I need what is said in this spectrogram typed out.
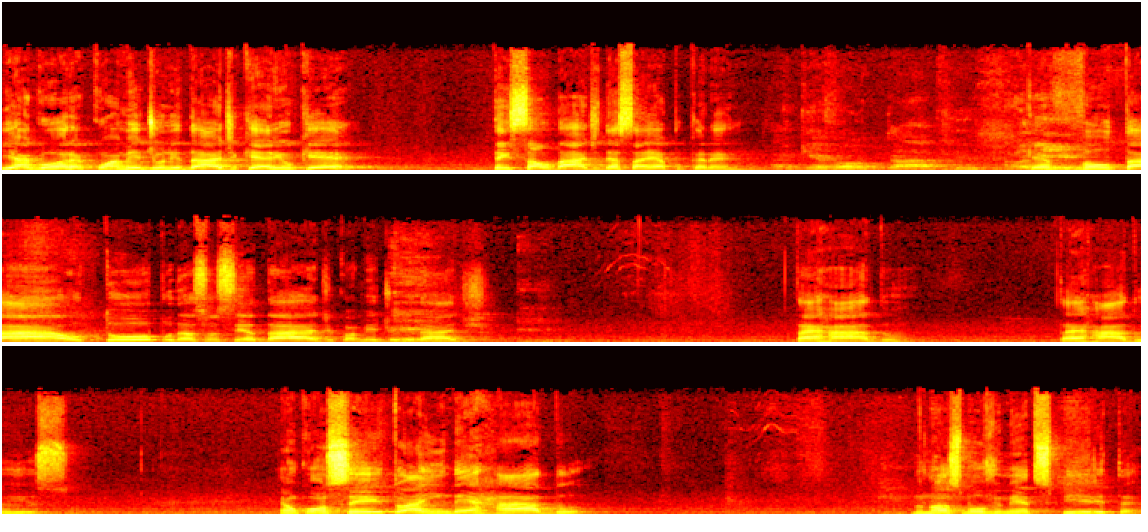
E agora, com a mediunidade, querem o quê? Tem saudade dessa época, né? Quer voltar. Quer voltar ao topo da sociedade com a mediunidade. Está errado. Está errado isso. É um conceito ainda errado no nosso movimento espírita.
